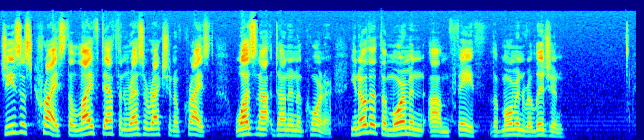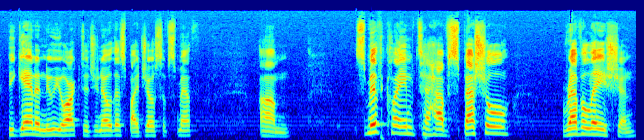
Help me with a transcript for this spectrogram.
Jesus Christ, the life, death, and resurrection of Christ, was not done in a corner. You know that the Mormon um, faith, the Mormon religion, began in New York. Did you know this by Joseph Smith? Um, Smith claimed to have special revelation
